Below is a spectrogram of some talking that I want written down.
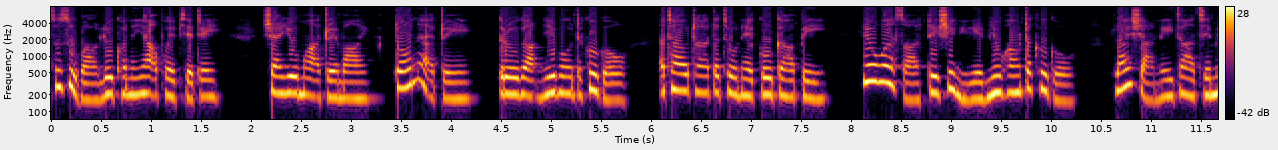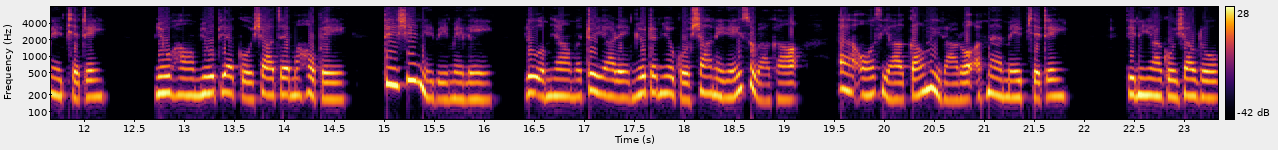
စုစုပေါင်းလူ9ယောက်အဖွဲ့ဖြစ်တယ်။ရှမ်းယူမအတွင်ပိုင်းတောနက်အတွင်သူတို့ကမြေပေါ်တစ်ခုကိုအထောက်ထားတချို့နဲ့ကိုကားပြီးလျှို့ဝှက်စွာတည်ရှိနေတဲ့မြို့ဟောင်းတစ်ခုကိုလိုက်ရှာနေကြခြင်းပဲဖြစ်တယ်။မြို့ဟောင်းမြို့ပြက်ကိုရှာခြင်းမဟုတ်ပဲတည်ရှိနေပေမဲ့လေလူအများမတွေ့ရတဲ့မြို့တစ်မြို့ကိုရှာနေတယ်ဆိုတာက အံ့ဩစရာကောင်းနေတာတော့အမှန်ပဲဖြစ်တယ်။ဒီနေရာကိုရောက်လို့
